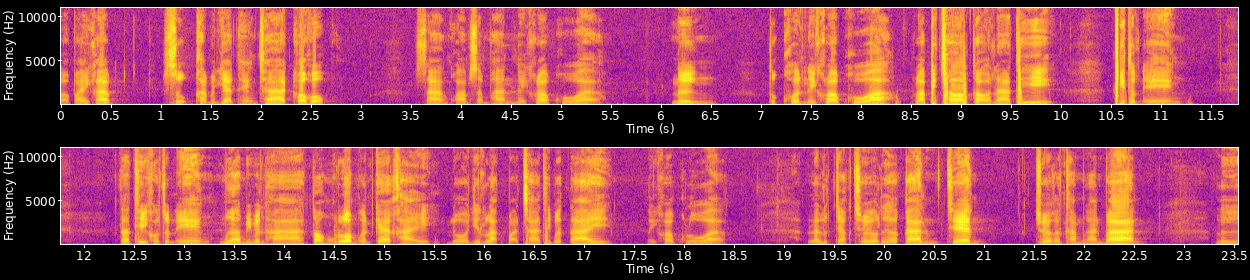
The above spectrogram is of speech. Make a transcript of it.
ต่อไปครับ สุขบัญญัติแห่งชาติข้อ 6 สร้างความสัมพันธ์ในครอบครัว 1. ทุกคนในครอบครัวรับผิดชอบต่อหน้าที่ที่ตนเอง หน้าที่ของตนเองเมื่อมีปัญหาต้องร่วมกันแก้ไข โดยยึดหลักประชาธิปไตยในครอบครัว และรู้จักช่วยเหลือกัน เช่น ช่วยกันทำงานบ้าน หรือ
